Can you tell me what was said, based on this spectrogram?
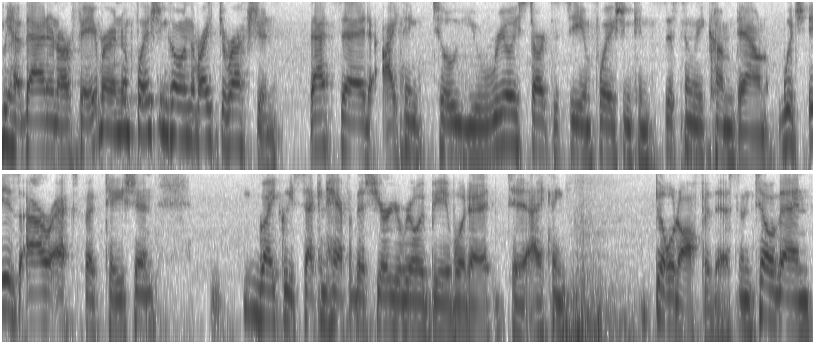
we have that in our favor, and inflation going the right direction. That said, I think till you really start to see inflation consistently come down, which is our expectation, likely second half of this year, you'll really be able to, to I think, build off of this. Until then,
